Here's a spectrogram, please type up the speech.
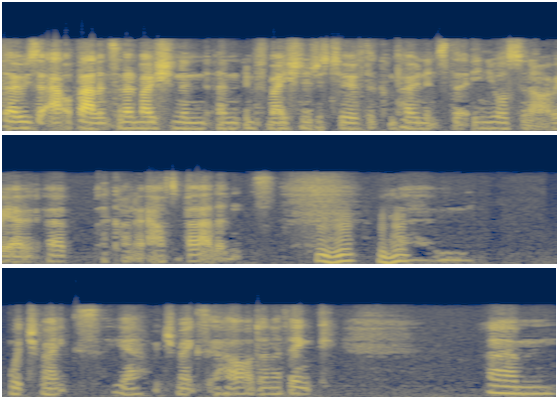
those are out of balance and emotion and, and information are just two of the components that in your scenario are, are kind of out of balance mm-hmm, mm-hmm. Um, which makes yeah which makes it hard and i think um,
